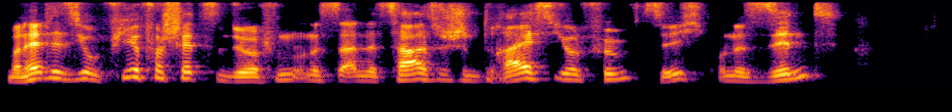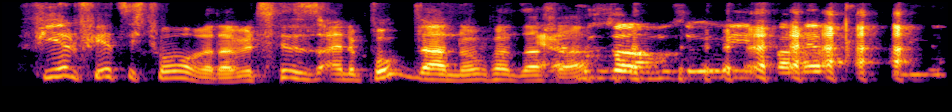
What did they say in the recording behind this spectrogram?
man hätte sich um vier verschätzen dürfen und es ist eine Zahl zwischen 30 und 50 und es sind 44 Tore. Damit ist es eine Punktlandung von Ja, Sascha. muss doch, muss irgendwie.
